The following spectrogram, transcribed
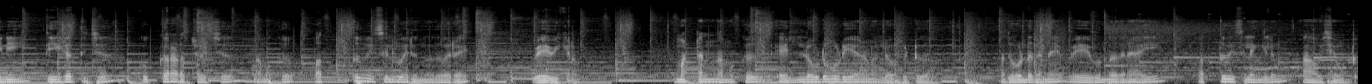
ഇനി തീ കത്തിച്ച് കുക്കർ അടച്ചു വെച്ച് നമുക്ക് പത്ത് വിസിൽ വരുന്നത് വരെ വേവിക്കണം. മട്ടൻ നമുക്ക് എല്ലോട് കൂടിയാണല്ലോ കിട്ടുക. അതുകൊണ്ട് തന്നെ വേവുന്നതിനായി പത്ത് വിസിലെങ്കിലും ആവശ്യമുണ്ട്.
